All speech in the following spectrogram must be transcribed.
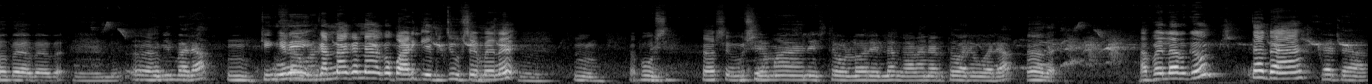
അതെ അതെ അതെ. ഉം. കണ്ണാ കണ്ണാ ഒക്കെ പാടി കേൾപ്പിച്ചു ഉഷമേനെ ഉം. അപ്പൊ ഉഷ ഉഷമാനെ ഇഷ്ടമുള്ളവരെല്ലാം കാണാൻ അടുത്ത വരവ് വരാം. അതെ. അപ്പൊ എല്ലാവർക്കും ടാറ്റാ. കേട്ടാ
